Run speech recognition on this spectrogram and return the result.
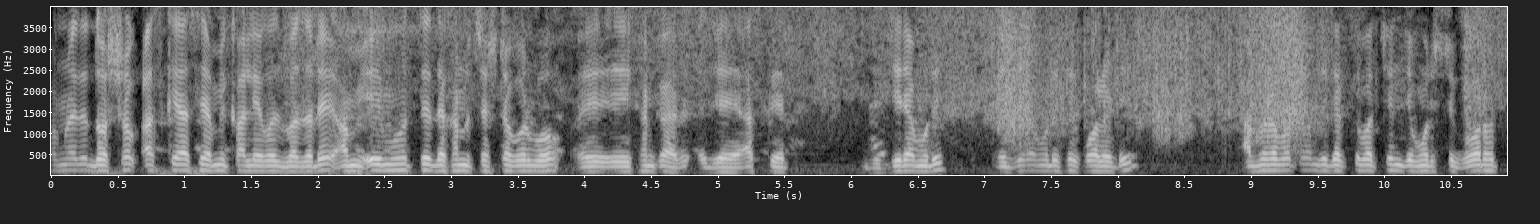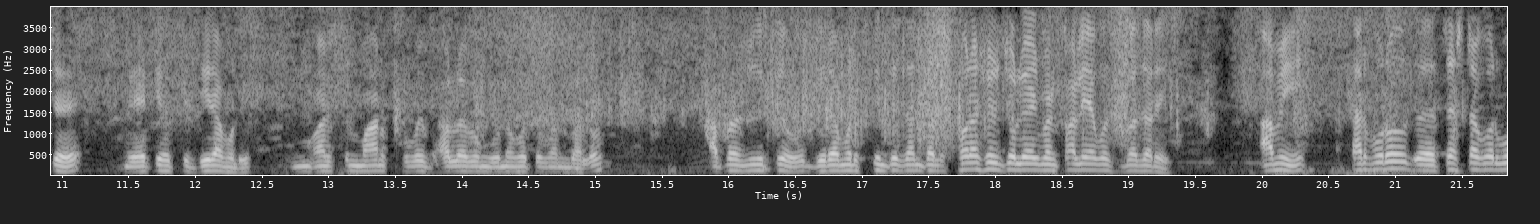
আপনাদের দর্শক আজকে আছি আমি কালিয়াগঞ্জ বাজারে। আমি এই মুহূর্তে দেখানোর চেষ্টা করব এখানকার যে আজকের যে জিরা মরিচ এই জিরা মরিচের কোয়ালিটি আপনারা বর্তমানে যে দেখতে পাচ্ছেন যে মরিচটি গড় হচ্ছে এটি হচ্ছে জিরা মরিচ। মরিচের মান খুবই ভালো এবং গুণগত মান ভালো। আপনারা যদি কেউ জিরা মরিচ কিনতে চান তাহলে সরাসরি চলে আসবেন কালিয়াগঞ্জ বাজারে। আমি তারপরেও চেষ্টা করব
